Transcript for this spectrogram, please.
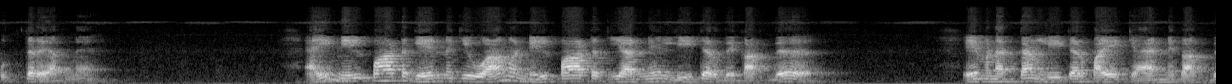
උත්තරයක් නැහැ. ඇයි නිල් පාට ගේන්න කිව්වාම නිල් පාට කියන්නේ ලීටර් දෙකක්ද එහෙම නැත්නම් ලීටර් 5 කෑන් එකක්ද?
